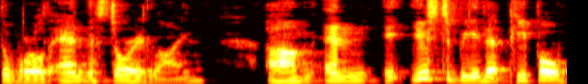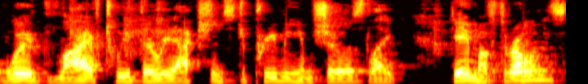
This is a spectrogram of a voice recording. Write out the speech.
the world and the storyline. Um, and it used to be that people would live tweet their reactions to premium shows like Game of Thrones,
